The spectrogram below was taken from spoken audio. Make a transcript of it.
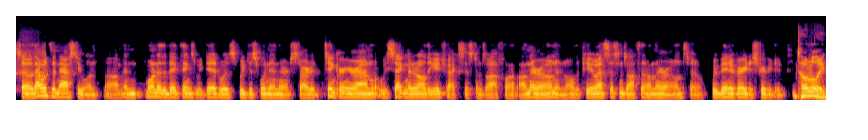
So that was a nasty one. Um, and one of the big things we did was we just went in there and started tinkering around. We segmented all the HVAC systems off on, on their own and all the POS systems off on their own. So we made it very distributed. Totally.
